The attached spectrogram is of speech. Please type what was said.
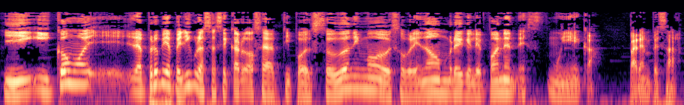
Y, y cómo eh, la propia película se hace cargo, o sea, tipo el seudónimo o el sobrenombre que le ponen es muñeca, para empezar.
